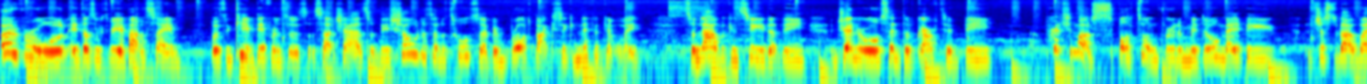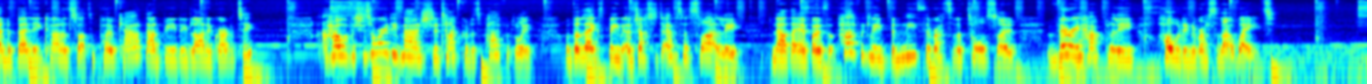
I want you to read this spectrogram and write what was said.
Overall, it does look to be about the same, but some key differences such as the shoulders and the torso have been brought back significantly, so now we can see that the general centre of gravity would be pretty much spot on through the middle, maybe just about where the belly kind of starts to poke out, that'd be the line of gravity. However, she's already managed to tackle this perfectly, with the legs being adjusted ever so slightly. Now they are both perfectly beneath the rest of the torso, very happily holding the rest of that weight.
